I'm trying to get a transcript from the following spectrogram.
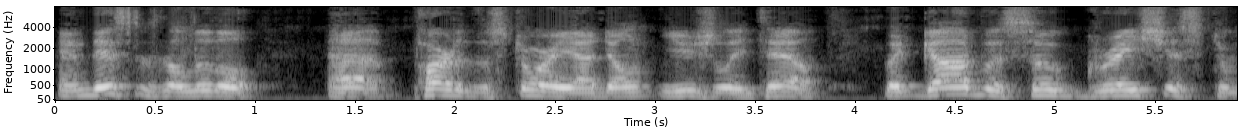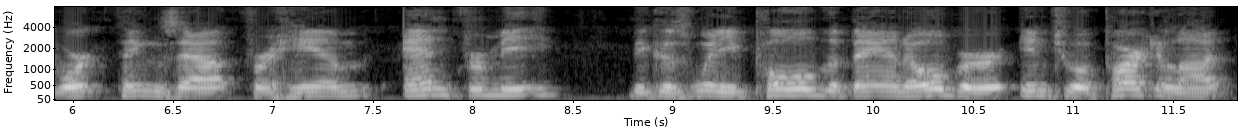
and this is a little uh, part of the story I don't usually tell. But God was so gracious to work things out for him and for me because when he pulled the van over into a parking lot,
